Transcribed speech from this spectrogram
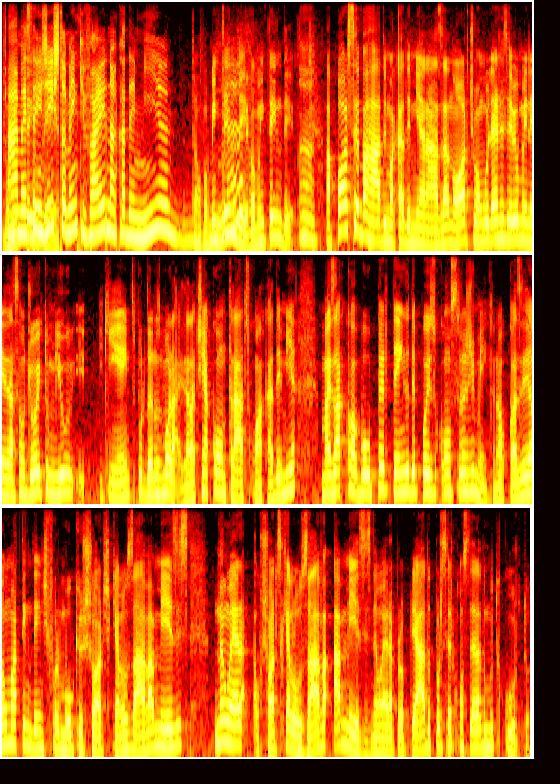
Vamos ah, mas tem entender. gente também que vai na academia. Então, vamos entender, vamos entender. Ah, Após ser barrada em uma academia na Asa Norte, uma mulher recebeu uma indenização de R$ 8.500 por danos morais. Ela tinha contratos com a academia, mas acabou perdendo depois do constrangimento. Na ocasião, uma atendente informou que o short que ela usava há meses não era... Os shorts que ela usava há meses não era apropriado por ser considerado muito curto.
